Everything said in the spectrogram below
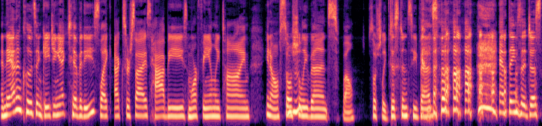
And that includes engaging activities like exercise, hobbies, more family time, you know, social mm-hmm. events. Well, socially distance events and things that just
